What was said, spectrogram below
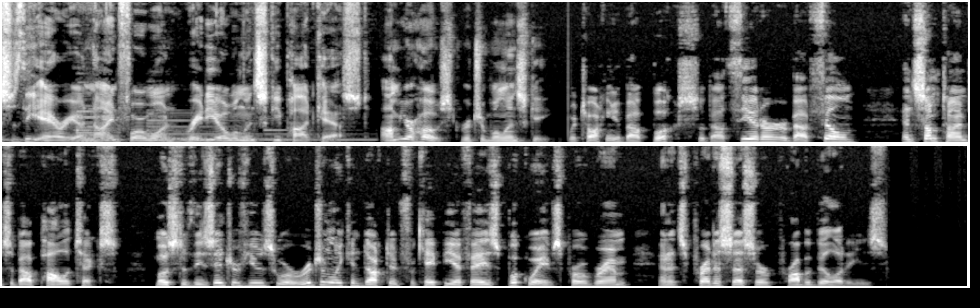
This is the Area 941 Radio Wolinsky podcast. I'm your host, Richard Wolinsky. We're talking about books, about theater, about film, and sometimes about politics. Most of these interviews were originally conducted for KPFA's Bookwaves program and its predecessor, Probabilities.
